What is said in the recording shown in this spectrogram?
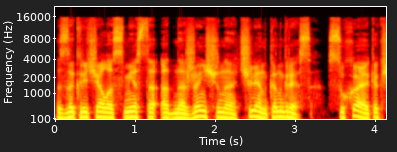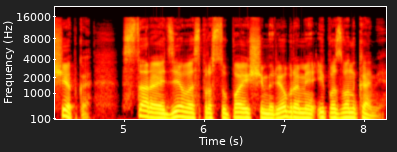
Закричала с места одна женщина, член Конгресса, сухая как щепка, старая дева с проступающими ребрами и позвонками.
